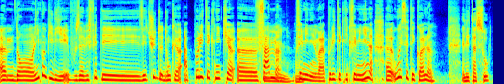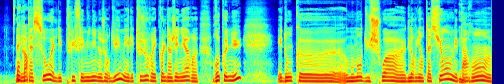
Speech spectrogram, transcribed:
dans l'immobilier. Vous avez fait des études donc à Polytechnique Femmes féminine, oui. féminine, voilà, Polytechnique féminine. où est cette école? Elle est à Sceaux. Elle est à Sceaux, elle est plus féminine aujourd'hui, mais elle est toujours école d'ingénieur reconnue. Et donc, euh, au moment du choix de l'orientation, mes mmh. parents euh,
